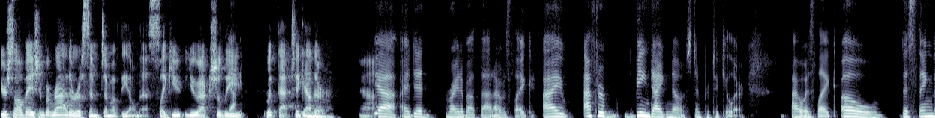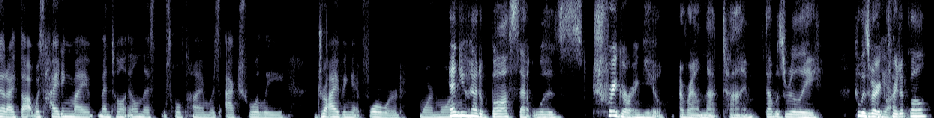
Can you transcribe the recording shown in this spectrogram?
your salvation, but rather a symptom of the illness. Like you, you actually yeah. put that together. Mm-hmm. Yeah. yeah, I did write about that. I was like, I, after being diagnosed in particular, I was like, oh, this thing that I thought was hiding my mental illness this whole time was actually driving it forward more and more. And you had a boss that was triggering you around that time. That was really, who was very yeah. critical.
